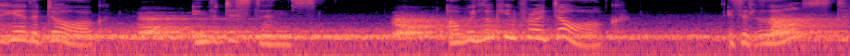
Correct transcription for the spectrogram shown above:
Hear the dog in the distance. Are we looking for a dog? Is it lost?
